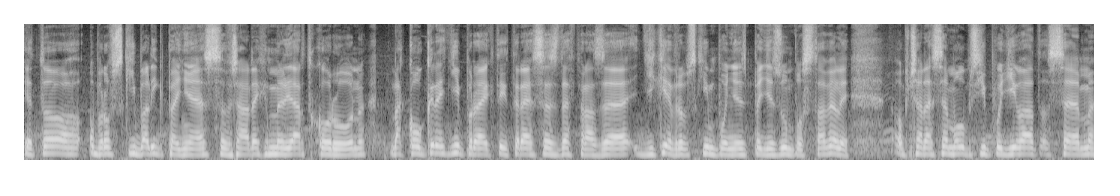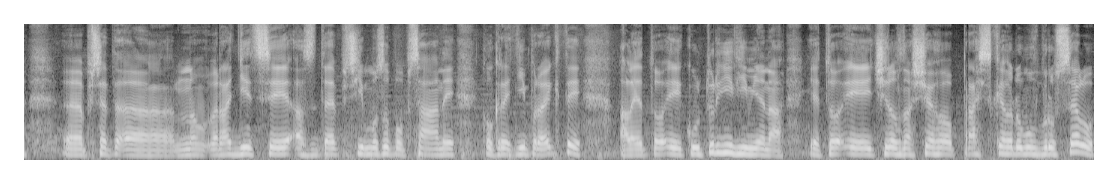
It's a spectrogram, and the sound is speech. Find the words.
Je to obrovský balík peněz v řádech miliard korun na konkrétní projekty, které se zde v Praze díky evropským penězům postavily. Občané se mohou přijít podívat sem eh, před no, radnici a zde přímo jsou popsány konkrétní projekty projekty, ale je to i kulturní výměna, je to i činnost našeho pražského domu v Bruselu.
